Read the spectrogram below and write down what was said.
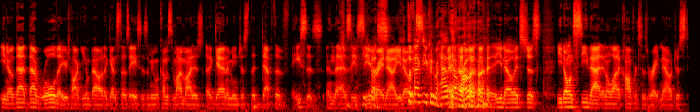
you know that that role that you're talking about against those aces. I mean, what comes to my mind is again, I mean, just the depth of aces in the SEC yes. right now. You know, the fact that you can have that run. you know, it's just you don't see that in a lot of conferences right now. Just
